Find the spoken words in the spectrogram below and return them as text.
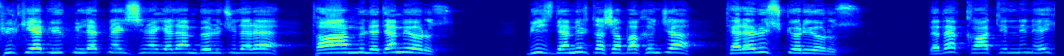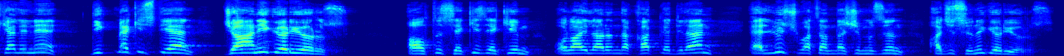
Türkiye Büyük Millet Meclisi'ne gelen bölücülere tahammül edemiyoruz. Biz Demirtaş'a bakınca terörist görüyoruz. Bebek katilinin heykelini dikmek isteyen cani görüyoruz. 6-8 Ekim olaylarında katledilen 53 vatandaşımızın acısını görüyoruz.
